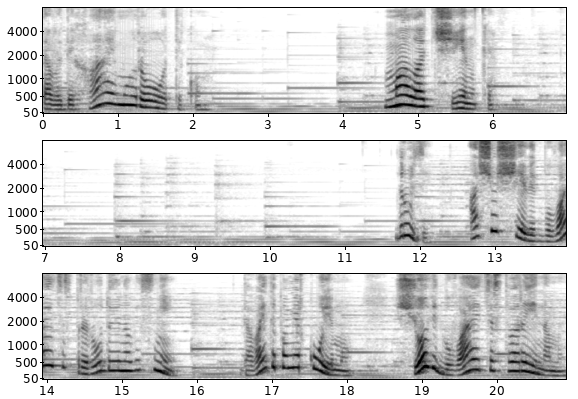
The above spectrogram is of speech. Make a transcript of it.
та видихаємо ротиком. Молодчинки. Друзі, а що ще відбувається з природою навесні? Давайте поміркуємо, що відбувається з тваринами.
